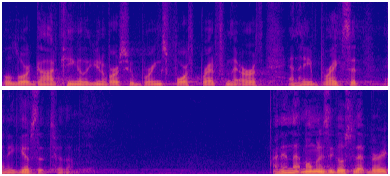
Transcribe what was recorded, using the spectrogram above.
O Lord God, King of the universe, who brings forth bread from the earth. And then he breaks it and he gives it to them. And in that moment, as he goes through that very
